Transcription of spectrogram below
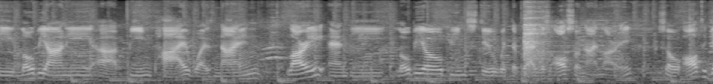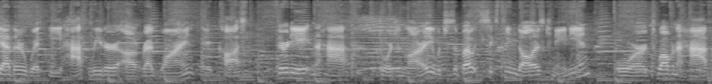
The lobiani uh, bean pie was 9 lari, and the lobio bean stew with the bread was also 9 lari. So all together with the half liter of red wine, it cost 38 and a half Georgian lari, which is about $16 Canadian or 12 and a half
